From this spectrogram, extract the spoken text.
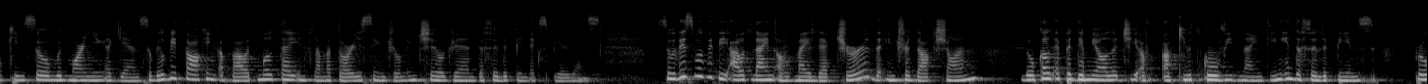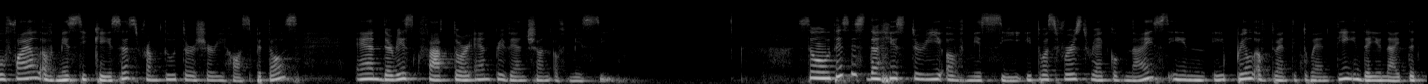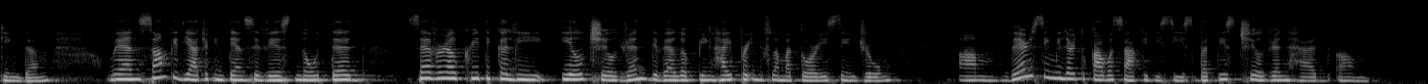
Okay, so good morning again. So we'll be talking about multi-inflammatory syndrome in children, the Philippine experience. So this will be the outline of my lecture, the introduction, local epidemiology of acute COVID-19 in the Philippines, profile of MIS-C cases from two tertiary hospitals, and the risk factor and prevention of MIS-C. So this is the history of MIS-C. It was first recognized in April of 2020 in the United Kingdom when some pediatric intensivists noted several critically ill children developing hyperinflammatory syndrome, um, very similar to Kawasaki disease, but these children had, um,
